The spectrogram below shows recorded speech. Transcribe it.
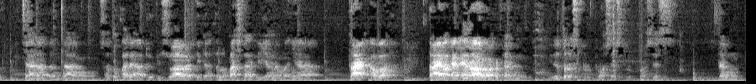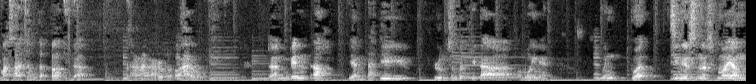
berbicara tentang suatu karya audiovisual ya tidak terlepas dari yang namanya apa trial and error Error. dan itu terus berproses berproses dan masalah jam terbang juga sangat Berpengaruh. berpengaruh dan mungkin ah yang tadi belum sempat kita omongin ya mungkin buat senior-senior semua yang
